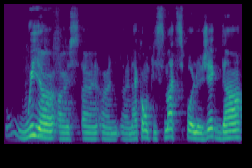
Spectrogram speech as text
oui, un, un, accomplissement typologique dans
